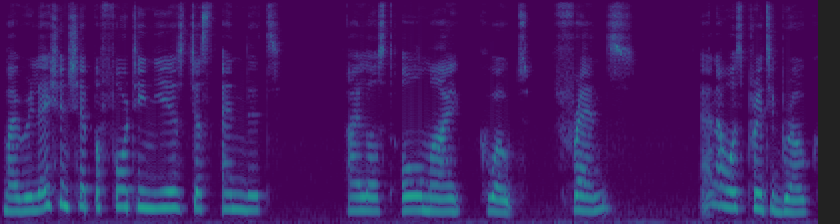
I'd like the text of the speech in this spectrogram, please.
My relationship of 14 years just ended. I lost all my, quote, friends. And I was pretty broke.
